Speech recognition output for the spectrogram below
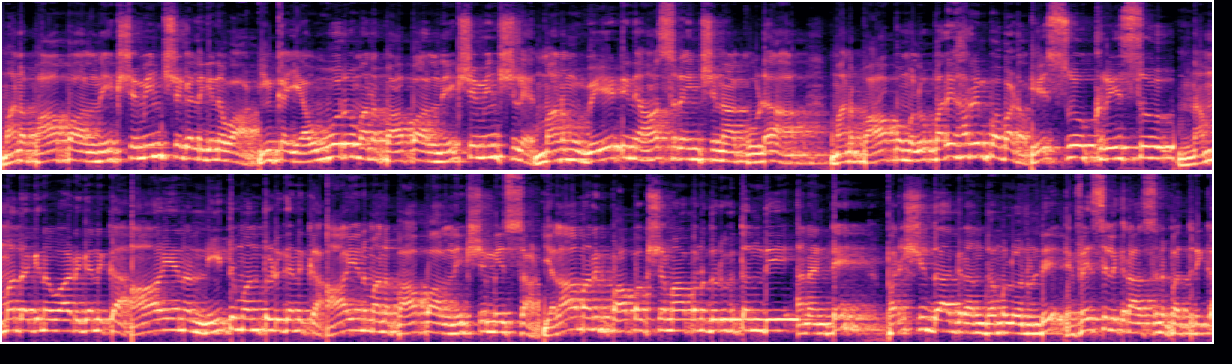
మన పాపాలని క్షమించగలిగిన వాడు. ఇంకా ఎవ్వరు మన పాపాలని క్షమించలేదు మనము వేటిని ఆశ్రయించినా కూడా మన పాపములు పరిహరింపబడవు. యేసు క్రీస్తు నమ్మదగిన వాడు గనుక ఆయన నీతిమంతుడు గనుక ఆయన మన పాపాలని క్షమిస్తాడు. ఎలా మనకి పాప క్షమాపణ దొరుకుతుంది అని అంటే పరిశుద్ధ గ్రంథములో నుండి ఎఫ్ఎస్సీలకు రాసిన పత్రిక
